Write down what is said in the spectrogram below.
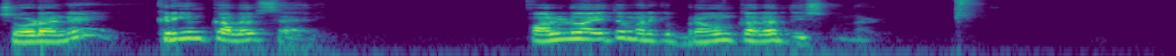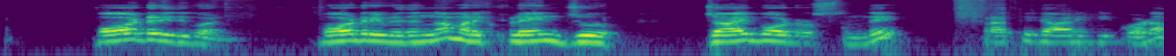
చూడండి క్రీమ్ కలర్ శారీ పళ్ళు అయితే మనకి బ్రౌన్ కలర్ తీసుకున్నాడు. బార్డర్ ఇదిగోండి. బార్డర్ ఈ విధంగా మనకి ప్లెయిన్ జూ జాయ్ బార్డర్ వస్తుంది. ప్రతి దానికి కూడా.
